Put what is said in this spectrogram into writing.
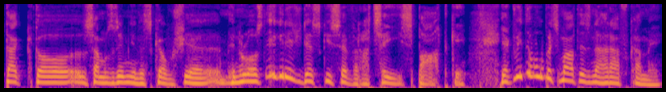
tak to samozřejmě dneska už je minulost, i když desky se vracejí zpátky. Jak vy to vůbec máte s nahrávkami?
